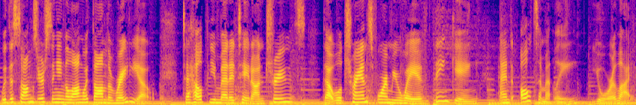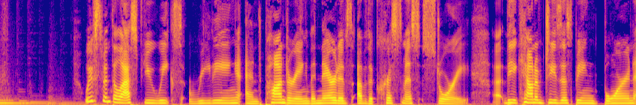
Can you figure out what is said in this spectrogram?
with the songs you're singing along with on the radio, to help you meditate on truths that will transform your way of thinking and ultimately your life. We've spent the last few weeks reading and pondering the narratives of the Christmas story, uh, the account of Jesus being born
